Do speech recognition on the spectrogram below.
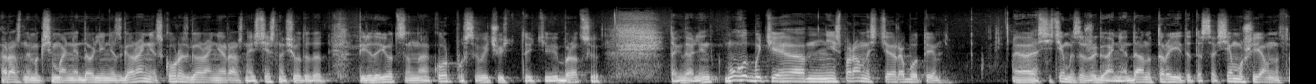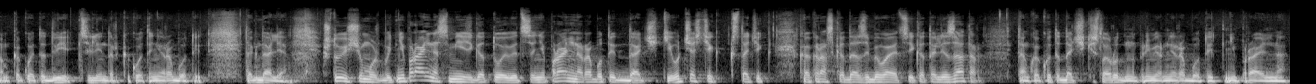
разное максимальное давление сгорания, скорость сгорания разная, естественно, все вот это передается на корпус, и вы чувствуете вибрацию и так далее. Могут быть э, неисправности работы системы зажигания, да, но троид это совсем уж явно там какой-то две цилиндр какой-то не работает и так далее. Что еще может быть? Неправильно смесь готовится, неправильно работают датчики. Вот части, кстати, как раз когда забивается и катализатор, там какой-то датчик кислорода, например, не работает неправильно,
